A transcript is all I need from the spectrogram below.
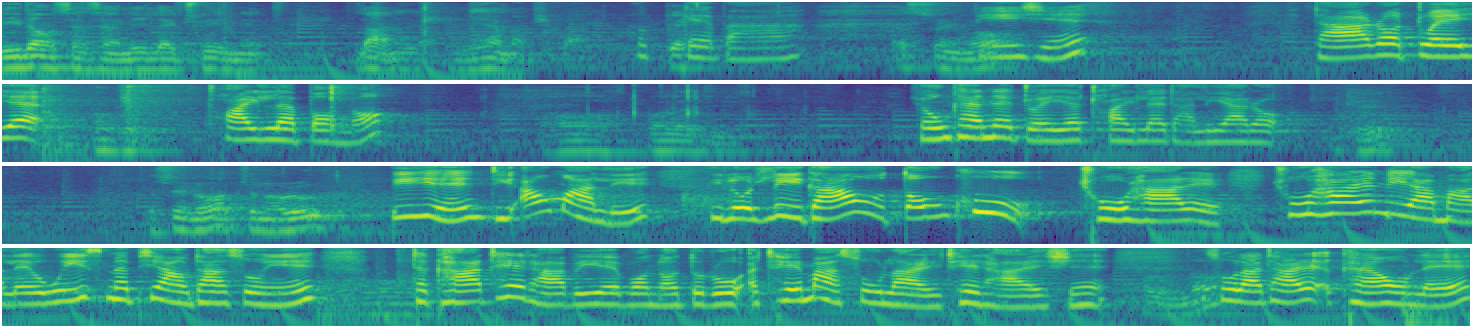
လေးတောင်ဆန်ဆန်လေး light tray နဲ့လှနေတာမြင်ရမှာဖြစ်ပါတယ် ဟုတ်ကဲ့ပါ အဲ့ဆိုရင်တော့ ပြီးရင်ဒါကတော့တွဲရက် ဟုတ်ကဲ့ toilet ပေါ့နော် အော် quality ရုံခန်းနဲ့တွဲရက် toilet ဒါလေးကတော့ okay အဲ့ဆိုရင်တော့ကျွန်တော်တို့ပြီးရင်ဒီအောက်မှာလေဒီလိုလှေကားကို၃ခုချိုးထားတယ်ချိုးထားတဲ့နေရာမှာလဲ waste မဖြစ်အောင်ဒါဆိုရင်တကားထည့်ထားပေးရပေါ့နော်သူတို့အထဲမှာဆိုလာတွေထည့်ထားရရှင်ဆိုလာထားတဲ့အခန်းကိုလည်း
